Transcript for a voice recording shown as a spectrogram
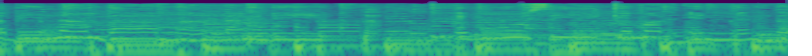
kabilamba malambi Ebusi kemat in menda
